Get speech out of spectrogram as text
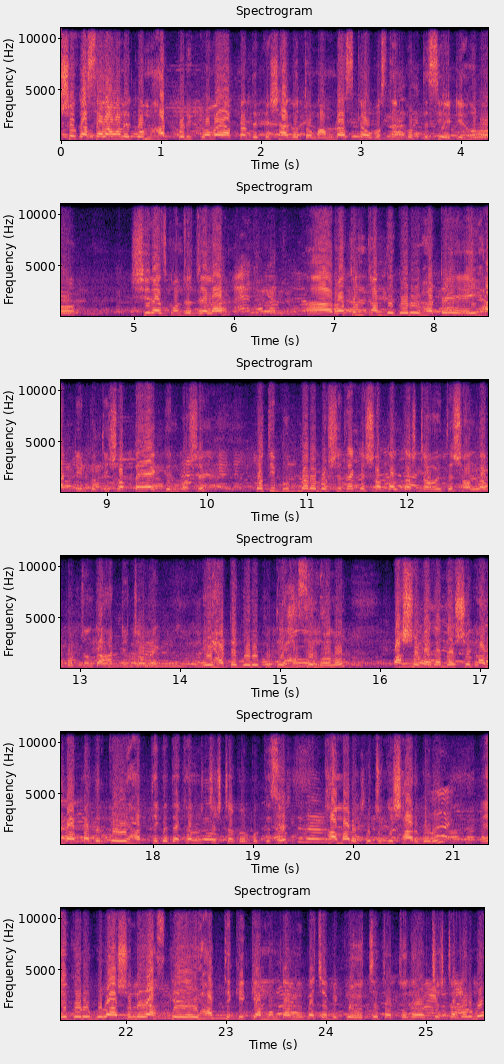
দর্শক, আসসালামু আলাইকুম। হাট পরিক্রমায় আপনাদেরকে স্বাগতম। আমরা আজকে অবস্থান করতেছি, এটি হলো সিরাজগঞ্জ জেলার রতনকান্দি গরুর হাটে। এই হাটটি প্রতি সপ্তাহে একদিন বসে। প্রতি বুধবারে বসে থাকে সকাল দশটা হইতে সন্ধ্যা পর্যন্ত হাটটি চলে। এই হাটে গরু প্রতি হাসিল হলো। পাঁচশো টাকা দর্শক, আমরা আপনাদেরকে এই হাট থেকে দেখানোর চেষ্টা করব কিছু খামার উপযোগী সার গরু। এই গরুগুলো আসলে আজকে এই হাট থেকে কেমন দামে বেচা বিক্রি হচ্ছে তথ্য দেওয়ার চেষ্টা করব।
